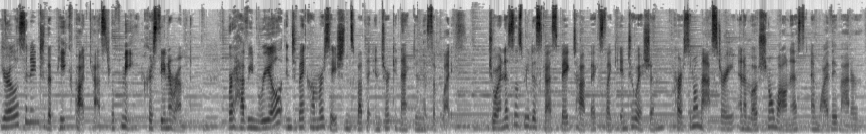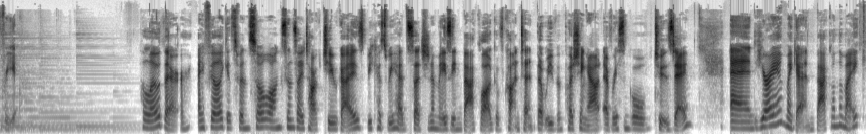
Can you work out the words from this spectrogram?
You're listening to the Pique Podcast with me, Christina Roman. We're having real, intimate conversations about the interconnectedness of life. Join us as we discuss big topics like intuition, personal mastery, and emotional wellness and why they matter for you. Hello there. I feel like it's been so long since I talked to you guys because we had such an amazing backlog of content that we've been pushing out every single Tuesday. And here I am again, back on the mic.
